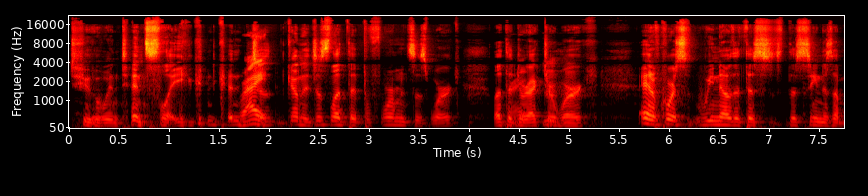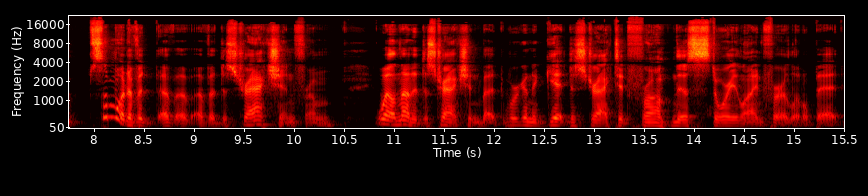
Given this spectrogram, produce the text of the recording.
too intensely. You can, can Right. just, kind of just let the performances work, let the director mm-hmm. work, and of course we know that this this scene is a somewhat of a of a, of a distraction from. Well, not a distraction, but we're going to get distracted from this storyline for a little bit,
